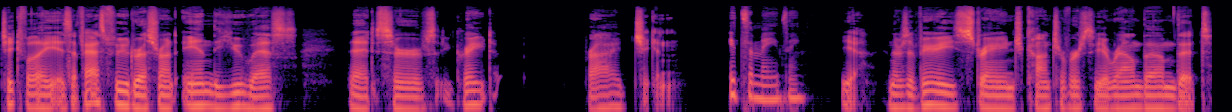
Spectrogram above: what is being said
Chick fil A is a fast food restaurant in the U.S. that serves great fried chicken. It's amazing. Yeah. And there's a very strange controversy around them that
